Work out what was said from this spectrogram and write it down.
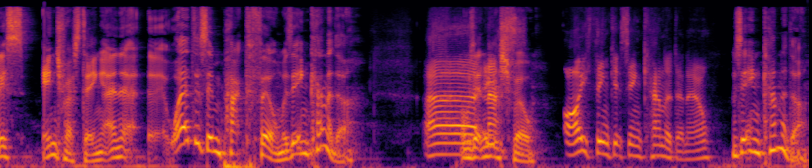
It's interesting. And uh, where does Impact film? Is it in Canada? Uh, Or was it Nashville? I think it's in Canada now, Is it in Canada?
